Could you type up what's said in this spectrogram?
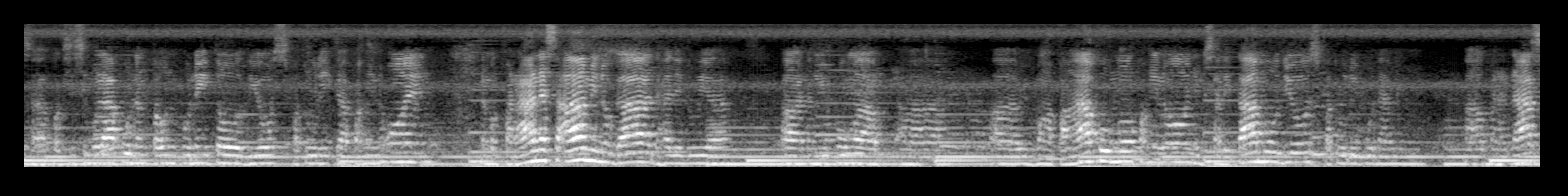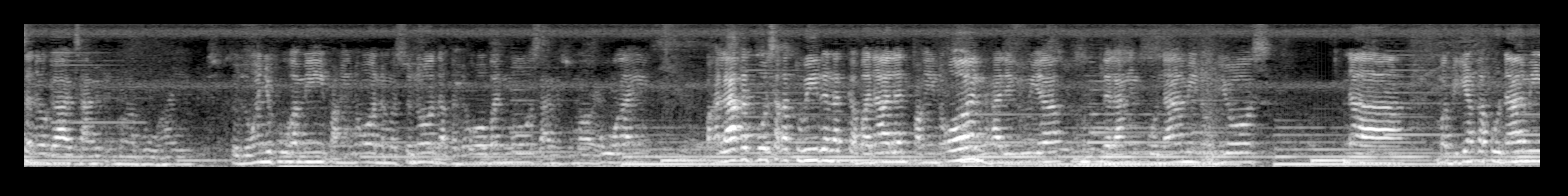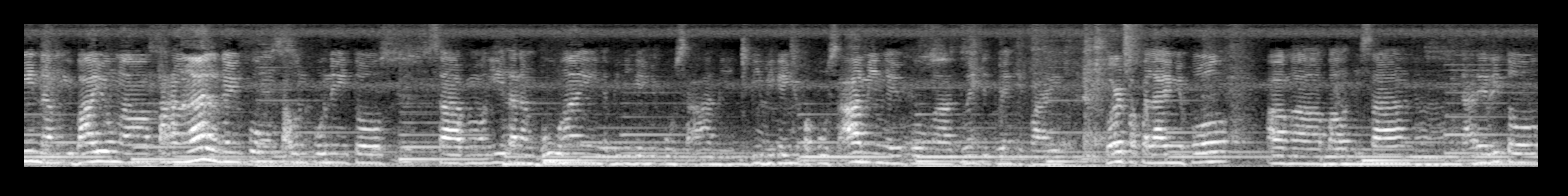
sa pagsisimula po ng taon po na ito, Diyos. Patuloy ka, Panginoon, na magparana sa amin, O God. Hallelujah. Ah, ng iyong pong ah, ah, yung mga pangako mo, Panginoon, yung salita mo, Diyos, patuloy po namin uh, mananasan, O God, sa aming. Tulungan niyo po kami, Panginoon, na masunod ang kalooban mo sa aming mga buhay. Pakalakad po sa katwiran at kabanalan, Panginoon. Hallelujah. Dalangin po namin, O Diyos, na mabigyan ka po namin ng ibayong ah, parangal ngayong pong taon po na ito sa pamamagitan ng buhay na binigay niyo po sa amin. Ibibigay niyo pa po sa amin ngayong pong ah, 2025. Lord, pagpalain niyo po ang ah, bawat isa na naririto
